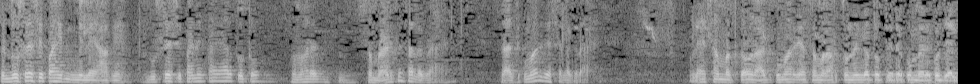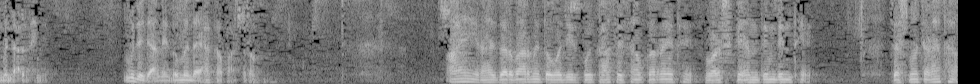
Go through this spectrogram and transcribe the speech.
फिर दूसरे सिपाही मिले आगे। दूसरे सिपाही ने कहा, यार, तू तो हमारे सम्राट जैसा लग रहा है, राजकुमार जैसे लग रहा है। बोले, ऐसा मत कहो, राजकुमार या सम्राट सुनेगा तो तेरे को मेरे को जेल में डाल देंगे। मुझे जाने दो, मैं दया का पात्र हूँ। आए राज दरबार में तो वज़ीर कोई खास हिसाब कर रहे थे। वर्ष के अंतिम दिन थे। चश्मा चढ़ा था।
